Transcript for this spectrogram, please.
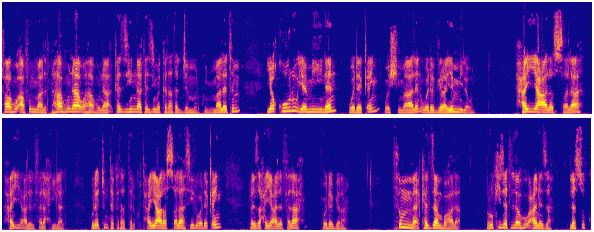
ፋሁ አፉን ማለት ነው ሃሁና ወሃሁና ከዚህና ከዚህ መከታተል ጀመርኩኝ ማለትም የቁሉ የሚነን ወደ ቀኝ ወሽማለን ወደ ግራ የሚለውን ሐየ አለ ሰላህ ሐየ አለ ልፈላህ ይላል። ሁለቱን ተከታተልኩት። ሐየ አለ ሰላህ ሲል ወደ ቀኝ ከዛ ሐየ አለ ልፈላህ ወደ ግራ። ثم ከዛም በኋላ ሩኪዘት ለሁ አነዛ ለሱ እኮ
